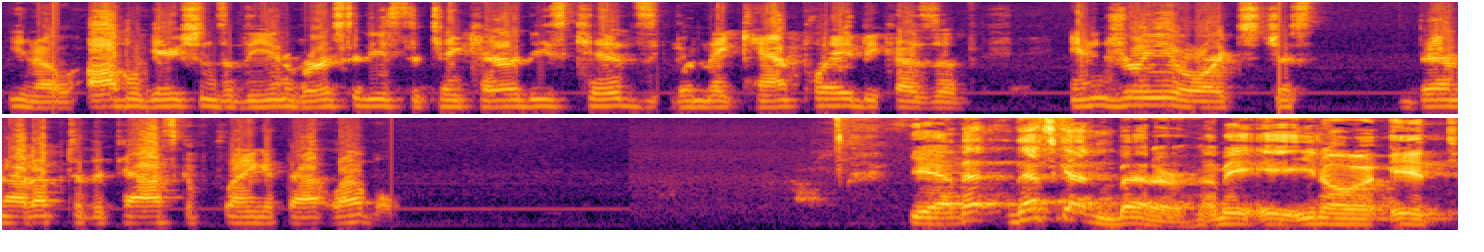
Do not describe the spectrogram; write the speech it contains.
you know obligations of the universities to take care of these kids when they can't play because of injury or it's just they're not up to the task of playing at that level yeah, that that's gotten better. I mean, it, you know, it.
